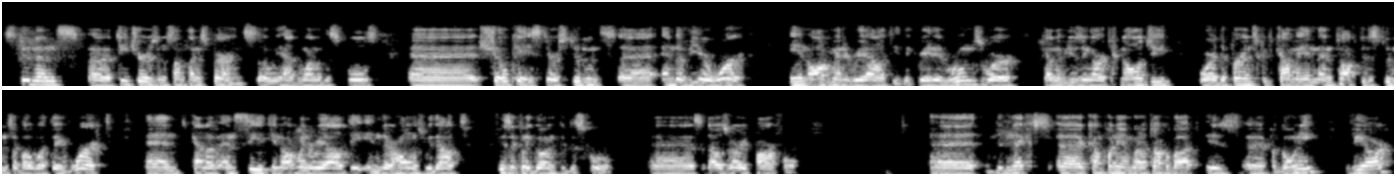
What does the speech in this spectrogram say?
students, uh, teachers, and sometimes parents. So we had one of the schools uh, showcase their students' uh, end of year work in augmented reality. They created rooms where, kind of using our technology, where the parents could come in and talk to the students about what they've worked and kind of and see it in augmented reality in their homes without physically going to the school. Uh, so that was very powerful. Uh, the next uh, company I'm going to talk about is uh, Pagoni VR.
